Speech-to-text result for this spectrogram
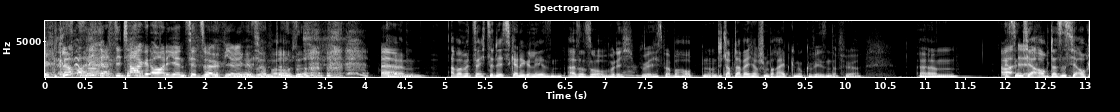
ich glaube auch nicht, dass die Target Audience hier Zwölfjährige nee, sind. Also. Ähm, ähm, aber mit 16 hätte ich es gerne gelesen. Also so würde ich ja. es mal behaupten. Und ich glaube, da wäre ich auch schon bereit genug gewesen dafür. Ähm, es sind äh, ja auch, das ist ja auch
